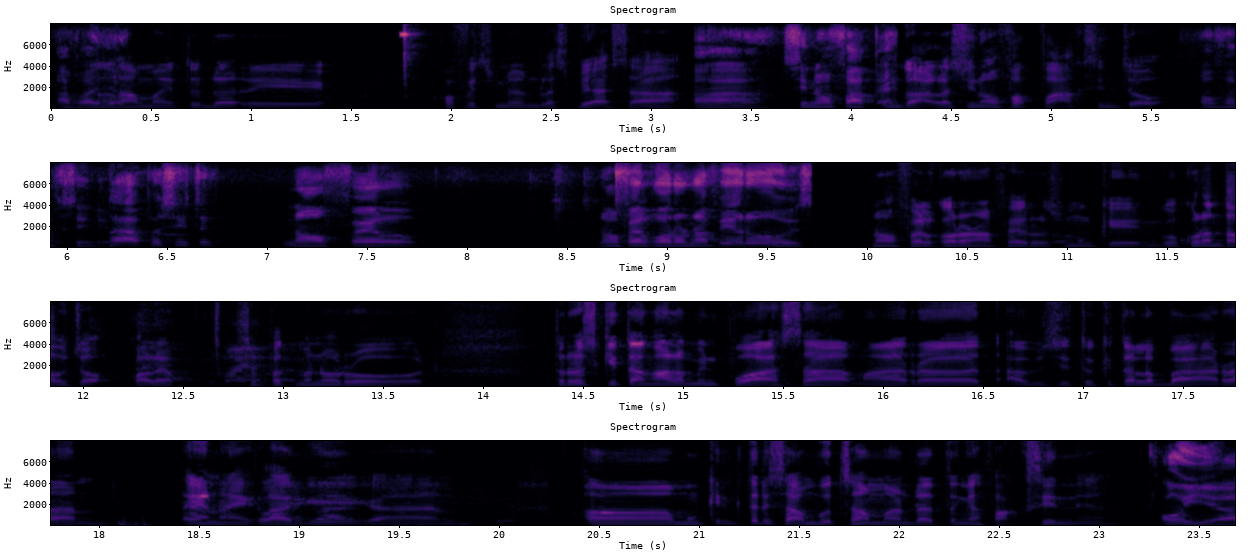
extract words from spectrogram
Apa aja? pertama itu dari COVID-19 biasa Ah, Sinovac eh. enggak lah Sinovac vaksin cow Oh vaksin ya? apa sih itu? Novel novel coronavirus. novel coronavirus mungkin gue kurang tahu cok kalau sempat menurun terus kita ngalamin puasa Maret abis itu kita lebaran eh naik lagi kan Eh, mungkin kita disambut sama datangnya vaksin ya Oh iya.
